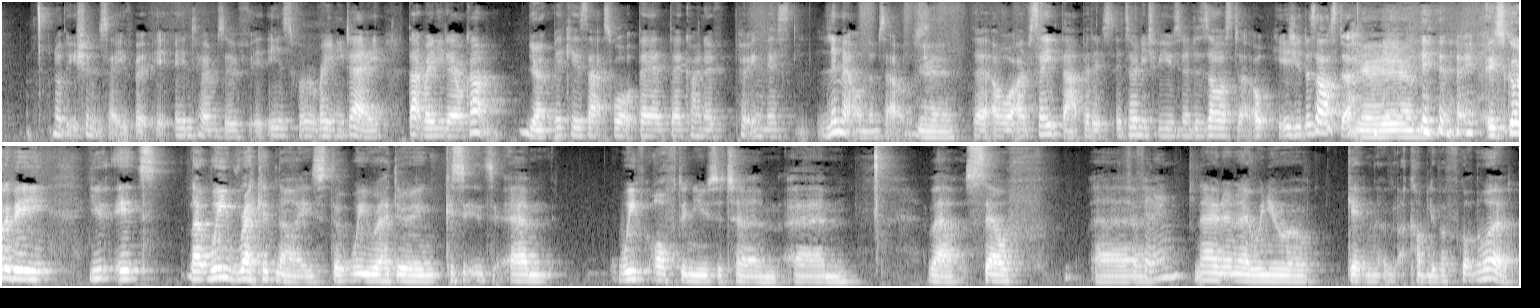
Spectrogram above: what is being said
not that you shouldn't save, but in terms of it is for a rainy day, that rainy day will come yeah, because that's what they're they're kind of putting this limit on themselves. yeah, That oh, I've saved that, but it's it's only to be used in a disaster. Oh, here's your disaster. yeah, yeah. yeah. you know? it's got to be you it's like we recognize that we were doing because it's um we've often used the term um about self uh Fulfilling. no no no when you were getting i can't believe i've forgotten the word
